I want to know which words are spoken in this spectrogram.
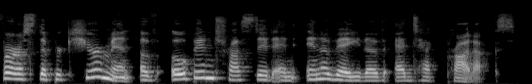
first, the procurement of open, trusted, and innovative EdTech products.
